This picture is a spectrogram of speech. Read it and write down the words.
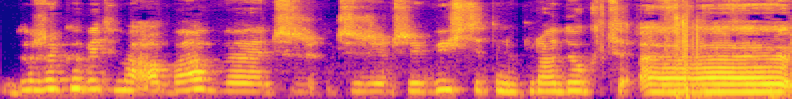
Dużo kobiet ma obawy, czy, czy rzeczywiście ten produkt e,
